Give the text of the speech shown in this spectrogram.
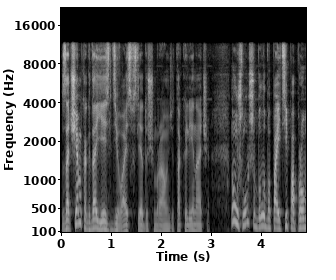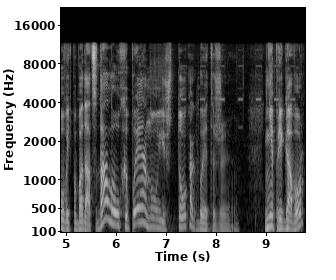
Зачем, когда есть девайс в следующем раунде, так или иначе? Ну, уж лучше было бы пойти попробовать пободаться. Да, low хп, ну и что, как бы это же не приговор.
